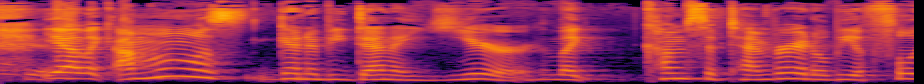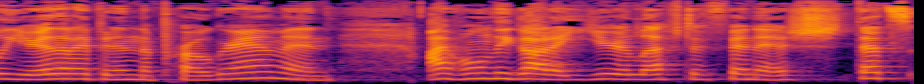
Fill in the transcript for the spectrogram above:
yeah, like I'm almost gonna be done a year. Like come September, it'll be a full year that I've been in the program, and I've only got a year left to finish. That's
